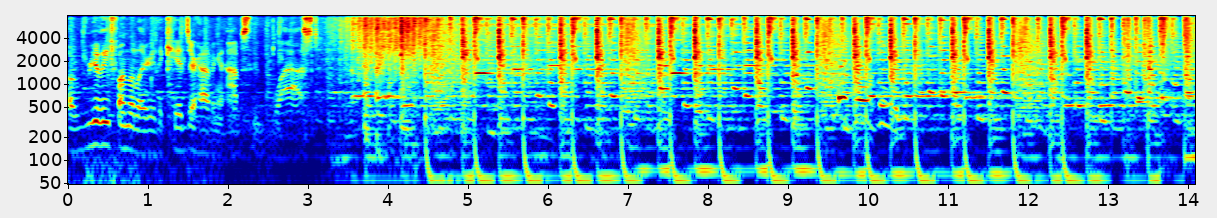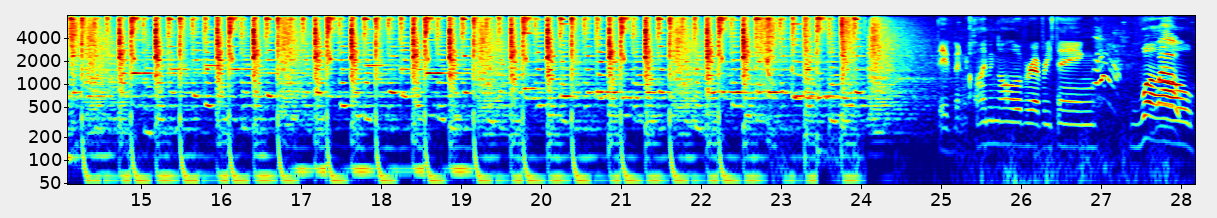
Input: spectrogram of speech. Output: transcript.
a really fun little area. The kids are having an absolute blast. Whoa. Whoa.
